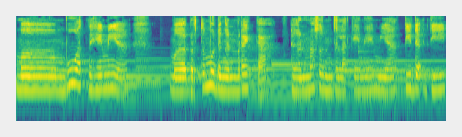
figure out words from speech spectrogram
membuat Nehemia bertemu dengan mereka dengan maksud mencelakai Nehemia tidak di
